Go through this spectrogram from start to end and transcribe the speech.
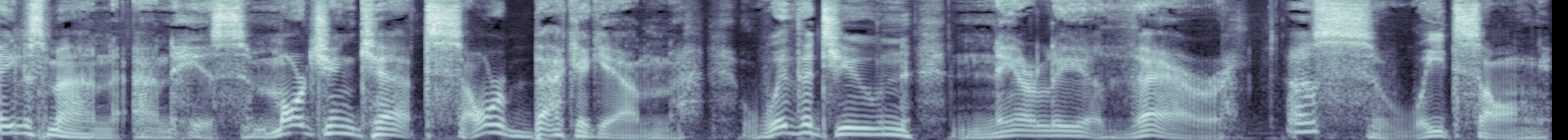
Scalesman and his Marching Cats are back again with the tune Nearly There, a sweet song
